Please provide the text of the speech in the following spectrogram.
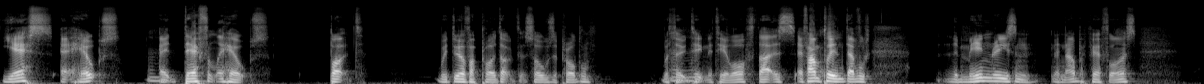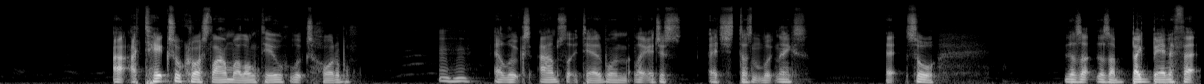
Yes, it helps. It definitely helps. But we do have a product that solves the problem without taking the tail off. That is, if I'm playing devils, the main reason, and I'll be perfectly honest, a, a Texel cross lamb with a long tail looks horrible. Mm-hmm. It looks absolutely terrible, and like it just, it just doesn't look nice. It, so there's a there's a big benefit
